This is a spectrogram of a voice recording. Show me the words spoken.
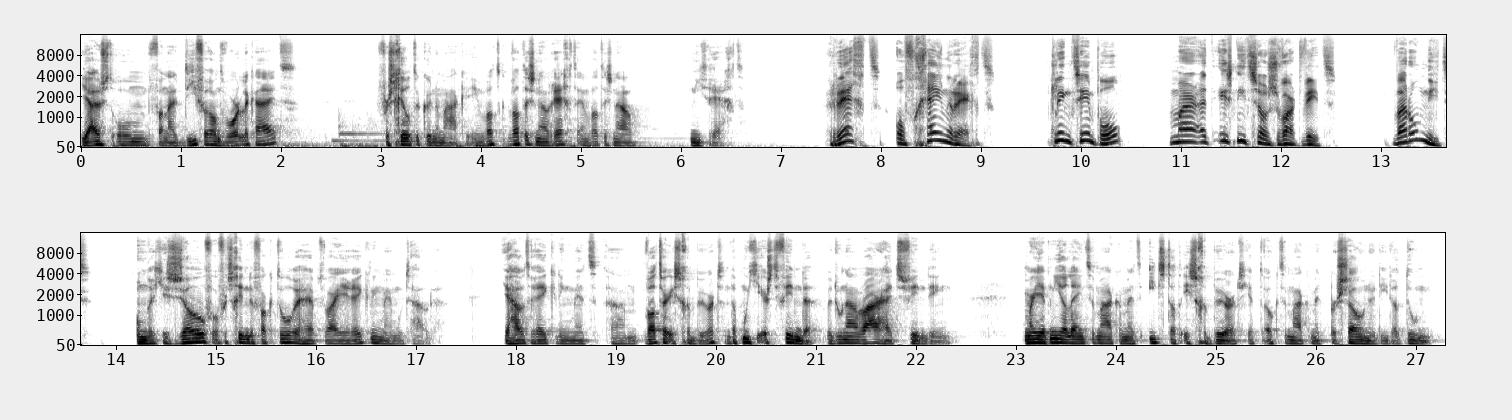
Juist om vanuit die verantwoordelijkheid verschil te kunnen maken in wat, wat is nou recht en wat is nou niet recht. Recht of geen recht? Klinkt simpel, maar het is niet zo zwart-wit. Waarom niet? Omdat je zoveel verschillende factoren hebt waar je rekening mee moet houden. Je houdt rekening met um, wat er is gebeurd. En dat moet je eerst vinden. We doen aan waarheidsvinding. Maar je hebt niet alleen te maken met iets dat is gebeurd. Je hebt ook te maken met personen die dat doen.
